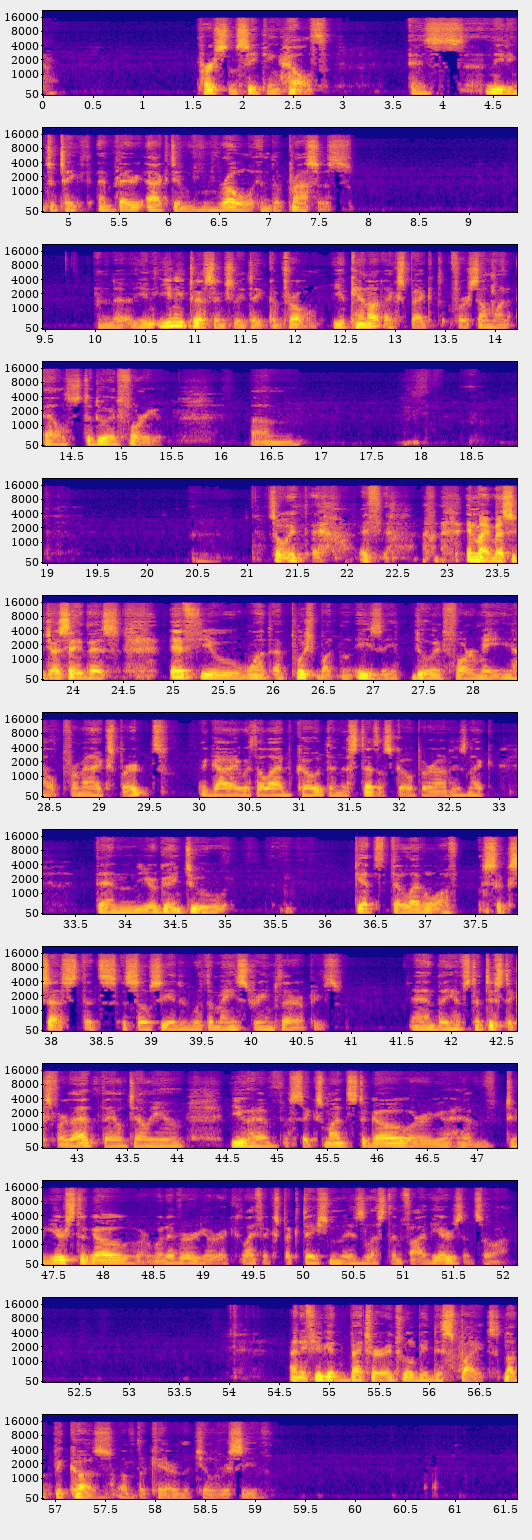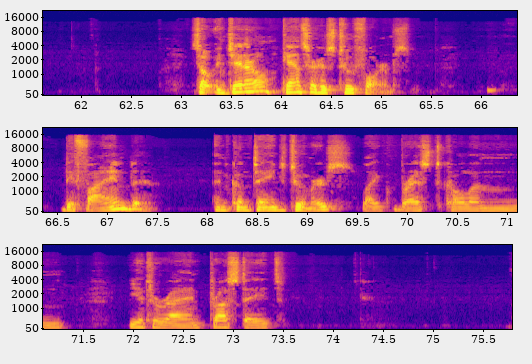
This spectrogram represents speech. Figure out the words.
person seeking health, is needing to take a very active role in the process. And uh, you, you need to essentially take control. You cannot expect for someone else to do it for you. Um, so it, if in my message I say this, if you want a push button easy, do it for me. Help from an expert, a guy with a lab coat and a stethoscope around his neck then you're going to get the level of success that's associated with the mainstream therapies. And they have statistics for that. They'll tell you you have six months to go, or you have two years to go, or whatever. Your life expectation is less than five years, and so on. And if you get better, it will be despite, not because of the care that you'll receive. So, in general, cancer has two forms defined and contained tumors like breast, colon, uterine, prostate,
